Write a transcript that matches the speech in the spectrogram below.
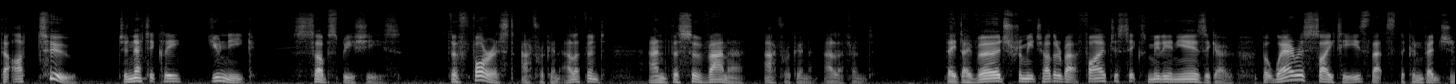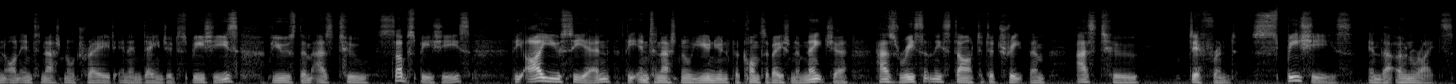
there are two genetically unique subspecies the forest African elephant and the savanna African elephant. They diverged from each other about five to six million years ago, but whereas CITES, that's the Convention on International Trade in Endangered Species, views them as two subspecies, the IUCN, the International Union for Conservation of Nature, has recently started to treat them as two different species in their own rights.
